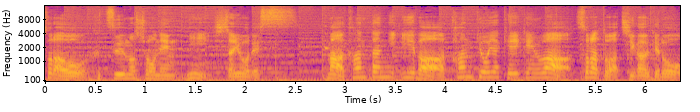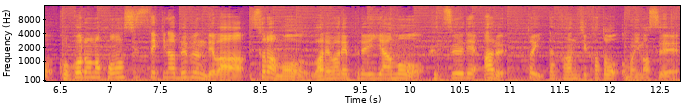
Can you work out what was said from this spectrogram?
空を普通の少年にしたようです。まあ簡単に言えば、環境や経験はソラとは違うけど、心の本質的な部分では、ソラも我々プレイヤーも普通であるといった感じかと思います。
